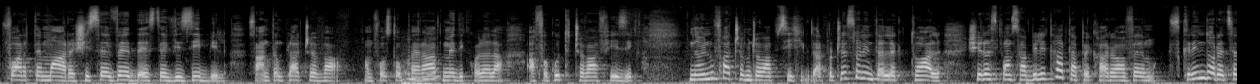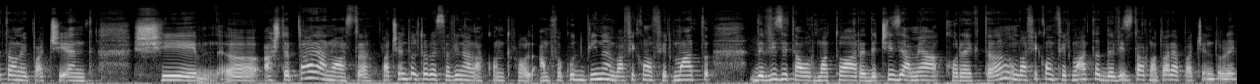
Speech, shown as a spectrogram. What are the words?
foarte mare și se vede, este vizibil, s-a întâmplat ceva, am fost operat, uh-huh. medicul ăla a făcut ceva fizic. Noi nu facem ceva psihic, dar procesul intelectual și responsabilitatea pe care o avem, scriind o rețetă unui pacient și uh, așteptarea noastră, pacientul trebuie să vină la control. Am făcut bine, îmi va fi confirmat de vizita următoare, decizia mea corectă, îmi va fi confirmată de vizita următoare a pacientului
